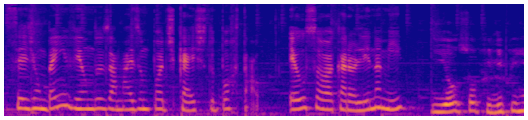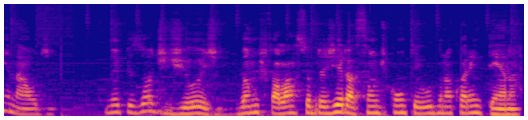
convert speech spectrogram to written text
Sejam bem-vindos a mais um podcast do portal. Eu sou a Carolina Mi. E eu sou Felipe Rinaldi. No episódio de hoje, vamos falar sobre a geração de conteúdo na quarentena.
